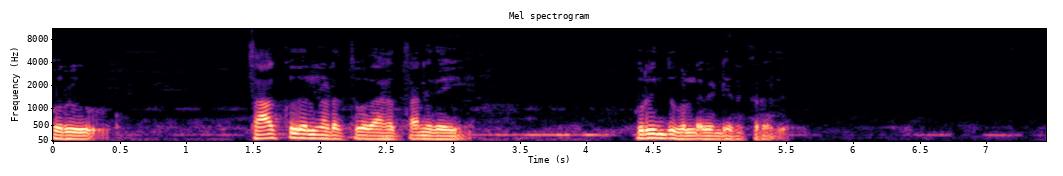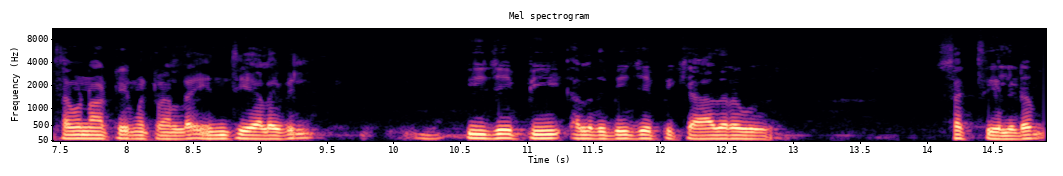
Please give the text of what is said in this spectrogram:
ஒரு தாக்குதல் நடத்துவதாகத்தான் இதை புரிந்து கொள்ள வேண்டியிருக்கிறது. தமிழ்நாட்டில் மட்டுமல்ல இந்திய அளவில் பிஜேபி அல்லது பிஜேபிக்கு ஆதரவு சக்திகளிடம்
